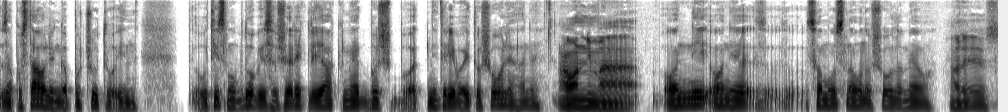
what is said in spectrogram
zapostavljenega počutil in v tistem obdobju so še rekli, ja, kmet boš, bo, ni treba iti v šole. A, a on nima. On, ni, on je samo osnovno šolo imel. Ali res?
